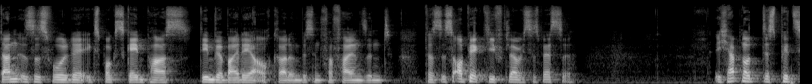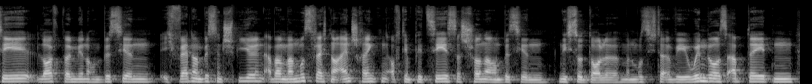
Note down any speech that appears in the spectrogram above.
dann ist es wohl der Xbox Game Pass, dem wir beide ja auch gerade ein bisschen verfallen sind. Das ist objektiv, glaube ich, das Beste. Ich habe noch, das PC läuft bei mir noch ein bisschen, ich werde noch ein bisschen spielen, aber man muss vielleicht noch einschränken, auf dem PC ist das schon noch ein bisschen nicht so dolle. Man muss sich da irgendwie Windows updaten,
